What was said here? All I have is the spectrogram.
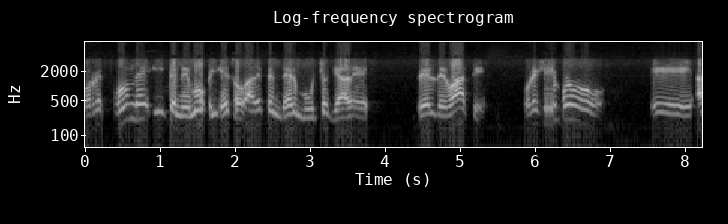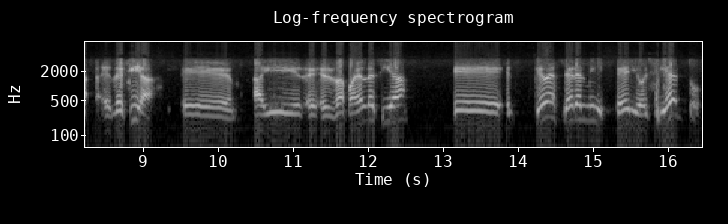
corresponde y tenemos, y eso va a depender mucho ya de del debate. Por ejemplo, eh, eh, decía, eh, ahí Rafael decía que debe ser el ministerio, es cierto.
